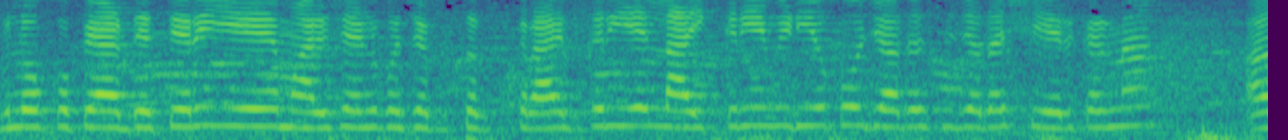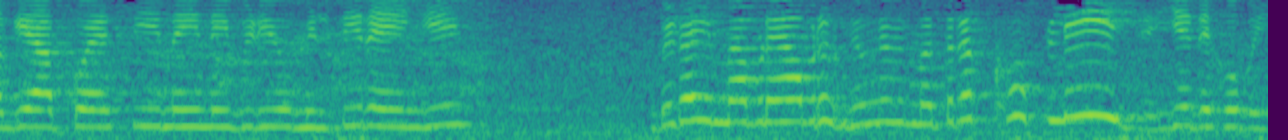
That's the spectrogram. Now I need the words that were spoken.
ब्लॉग को प्यार देते रहिए, हमारे चैनल को जब सब्सक्राइब करिए लाइक करिए वीडियो को, ज़्यादा से ज़्यादा शेयर करना। आगे आपको ऐसी नई नई वीडियो मिलती रहेंगी। बेटा मैं अपने आप रख दूँगी मत रखो प्लीज़ ये देखो भाई,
